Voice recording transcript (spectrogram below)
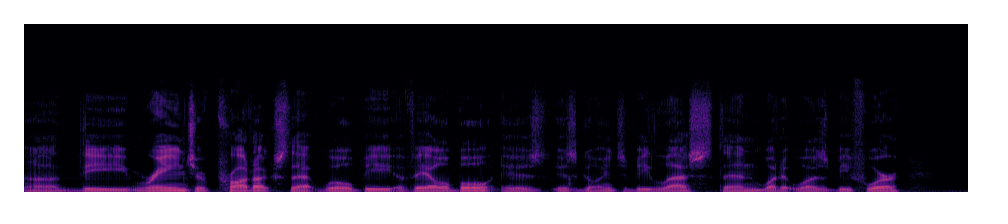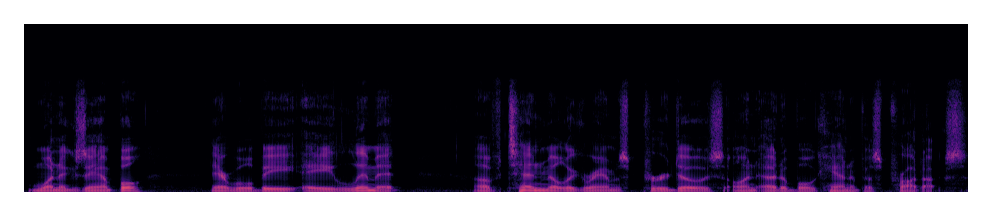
Uh, the range of products that will be available is, is going to be less than what it was before. One example there will be a limit of 10 milligrams per dose on edible cannabis products.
